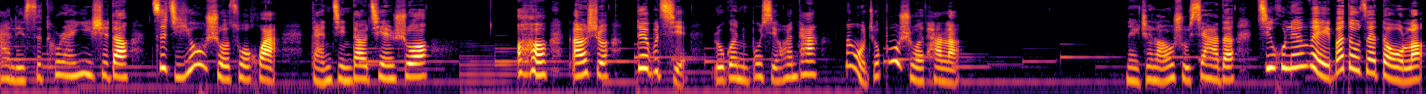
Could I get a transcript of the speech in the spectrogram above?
爱丽丝突然意识到自己又说错话，赶紧道歉说：“哦，老鼠，对不起。如果你不喜欢它，那我就不说它了。”那只老鼠吓得几乎连尾巴都在抖了，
